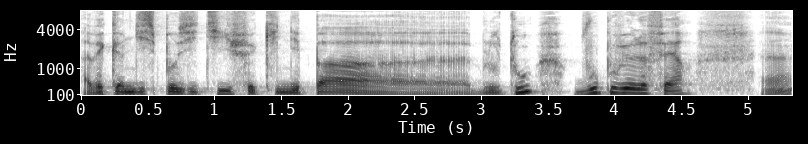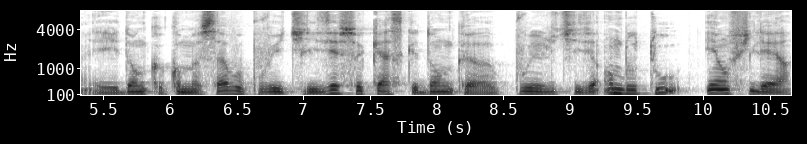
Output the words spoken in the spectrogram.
avec un dispositif qui n'est pas euh, Bluetooth, vous pouvez le faire. Hein. et donc, comme ça, vous pouvez utiliser ce casque. Donc, euh, vous pouvez l'utiliser en Bluetooth et en filaire.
